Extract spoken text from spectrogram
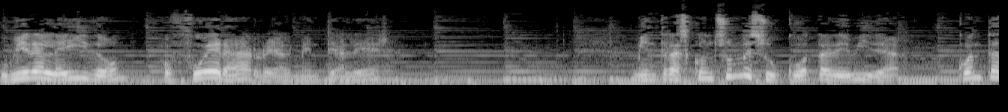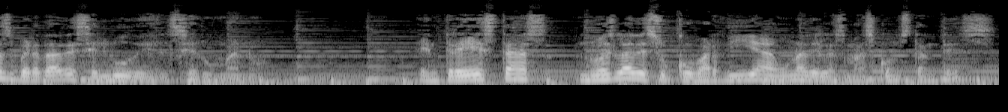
Hubiera leído o fuera realmente a leer. Mientras consume su cuota de vida, ¿cuántas verdades elude el ser humano? Entre estas, ¿no es la de su cobardía una de las más constantes?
